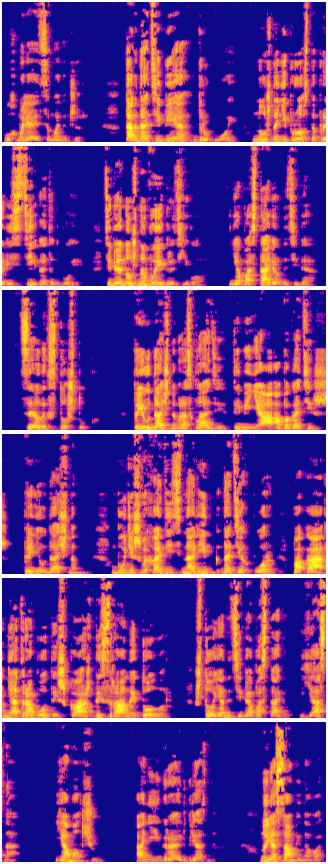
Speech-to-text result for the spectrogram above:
ухмыляется менеджер. Тогда тебе, друг мой, нужно не просто провести этот бой. Тебе нужно выиграть его. Я поставил на тебя целых сто штук. При удачном раскладе ты меня обогатишь. При неудачном будешь выходить на ринг до тех пор, пока не отработаешь каждый сраный доллар, что я на тебя поставил. Ясно? Я молчу. Они играют грязно. Но я сам виноват.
